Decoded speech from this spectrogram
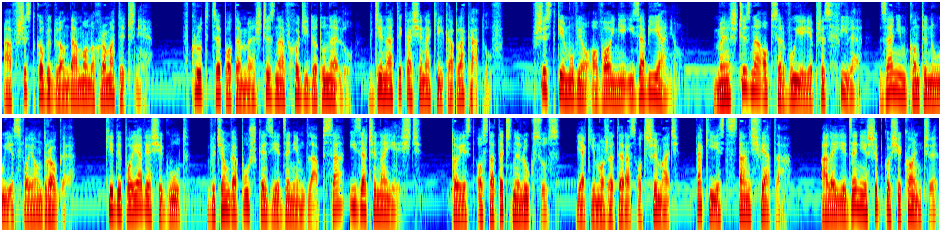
a wszystko wygląda monochromatycznie. Wkrótce potem mężczyzna wchodzi do tunelu, gdzie natyka się na kilka plakatów. Wszystkie mówią o wojnie i zabijaniu. Mężczyzna obserwuje je przez chwilę, zanim kontynuuje swoją drogę. Kiedy pojawia się głód, wyciąga puszkę z jedzeniem dla psa i zaczyna jeść. To jest ostateczny luksus, jaki może teraz otrzymać, taki jest stan świata. Ale jedzenie szybko się kończy,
